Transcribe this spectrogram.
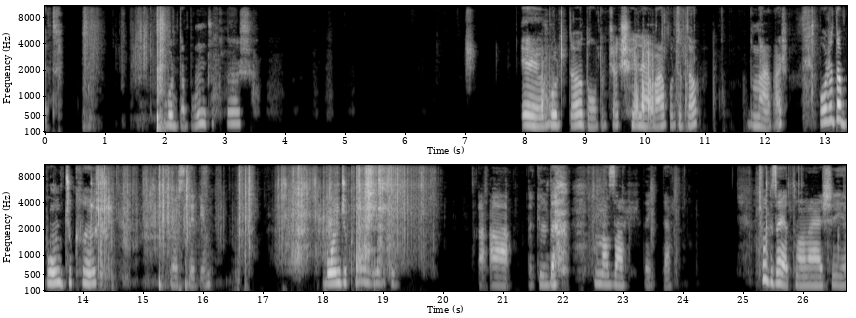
Evet. Burada boncuklar. Ee, burada dolduracak şeyler var. Burada da bunlar var. Bu arada boncukları göstereyim. Boncuklar niye? Aa, döküldü. Nazar değdi. Çok güzel yaptım ama her şeyi.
